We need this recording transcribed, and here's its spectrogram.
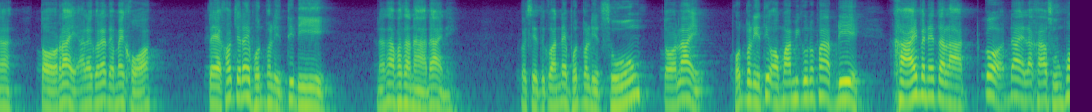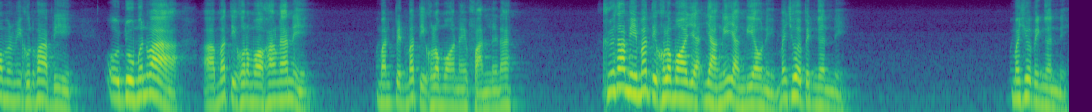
นะต่อไร่อะไรก็แล้วแต่ไม่ขอ แต่เขาจะได้ผลผลิตที่ดี นะถ้าพัฒนาได้นี่ เกษตรกรได้ผลผลิตสูง ต่อไร่ผลผลิตที่ออกมามีคุณภาพดี ขายไปในตลาดก็ได้ราคาสูงเพราะมันมีคุณภาพดี โอ้ดูเหมือนว่ามติครมอครั้งนั้นนี่ มันเป็นมติครมอในฝันเลยนะ คือถ้ามีมติครมออย่างนี้อย่างเดียวนี่ ไม่ช่วยเป็นเงินนี่ ไม่ช่วยเป็นเงินนี่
